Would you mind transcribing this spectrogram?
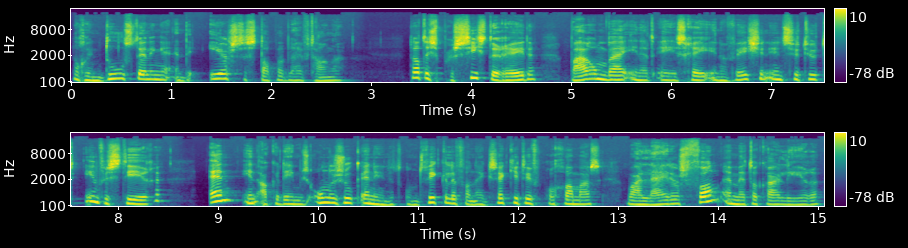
nog in doelstellingen en de eerste stappen blijft hangen. Dat is precies de reden waarom wij in het ESG Innovation Institute investeren en in academisch onderzoek en in het ontwikkelen van executive programma's waar leiders van en met elkaar leren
